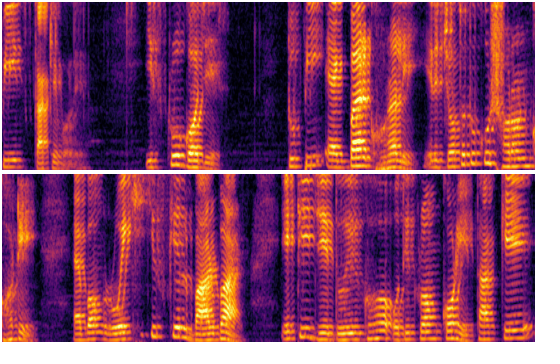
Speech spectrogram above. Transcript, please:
পিচ কাকে বলে? স্ক্রু গজের টুপি একবার ঘোরালে এর যতটুকু স্মরণ ঘটে এবং রৈখিক স্কেল বারবার এটি যে দৈর্ঘ্য অতিক্রম করে তাকে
